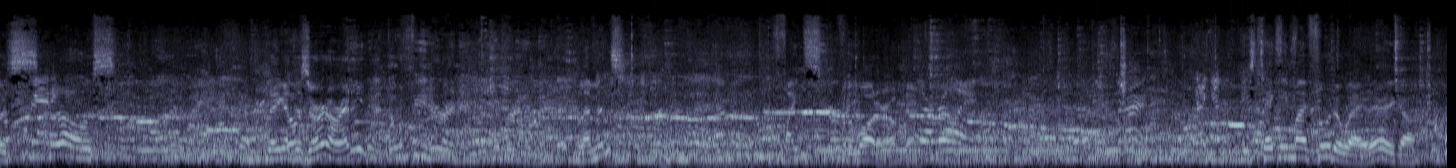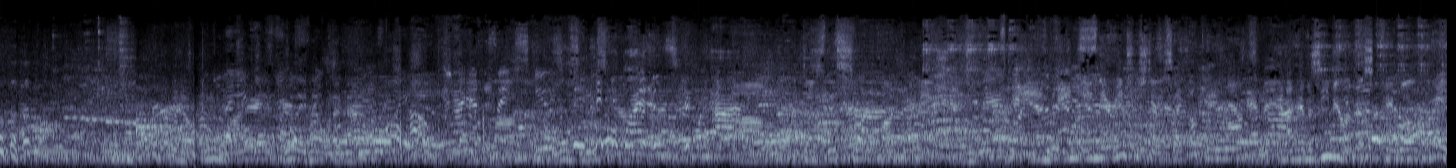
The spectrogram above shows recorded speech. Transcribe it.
Oh! Gross. Gross. They got dessert already? Yeah, don't feed her anything. Don't give her anything. Lemons? Fight For the water, okay. He's taking my food away. There you go. You know, in the mind, that's really not what I meant. Does this sort of on and, and, and they're interested. It's like, okay, well, and I have his email address. Okay, well, hey,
